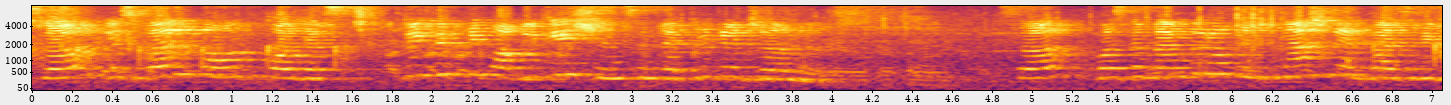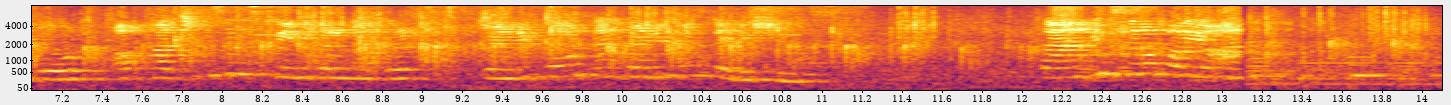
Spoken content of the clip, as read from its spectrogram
Sir is well known for his 350 publications in reputed journals. Sir was the member of International Advisory Board of Hutchinson's Clinical Method 24th and 25th editions. Thank you sir for your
